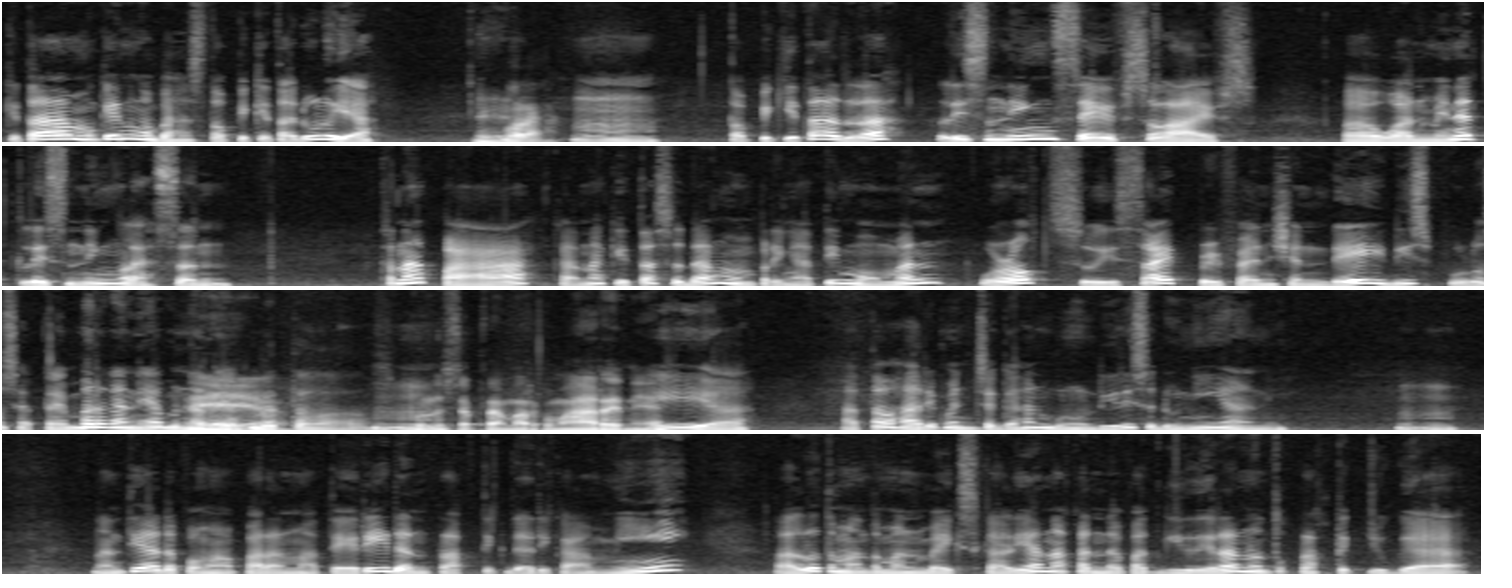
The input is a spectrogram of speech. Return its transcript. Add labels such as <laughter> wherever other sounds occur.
Kita mungkin ngebahas topik kita dulu ya. Iya. Boleh. Mm-mm. Topik kita adalah listening saves lives. A one minute listening lesson. Kenapa? Karena kita sedang memperingati momen World Suicide Prevention Day di 10 September kan ya, benar ya? Iya. Betul. 10 September kemarin ya. Iya. Atau Hari Pencegahan Bunuh Diri Sedunia nih. Mm-mm. Nanti ada pemaparan materi dan praktik dari kami. Lalu teman-teman baik sekalian akan dapat giliran untuk praktik juga.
